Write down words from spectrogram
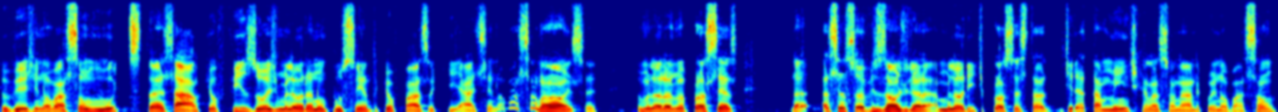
Eu vejo inovação muito distante. Ah, o que eu fiz hoje melhorando 1% que eu faço aqui, ah, isso é inovação não, isso é tô melhorando meu processo. Na, assim, a sua visão, Juliana, a melhoria de processo está diretamente relacionada com a inovação?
